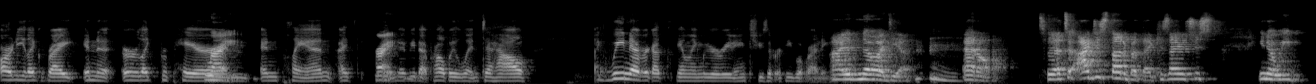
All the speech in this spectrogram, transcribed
already like write in it or like prepare right. and, and plan, I th- right. maybe that probably went to how like we never got the feeling we were reading two separate people writing. I had no idea at all. So that's I just thought about that because I was just, you know, we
